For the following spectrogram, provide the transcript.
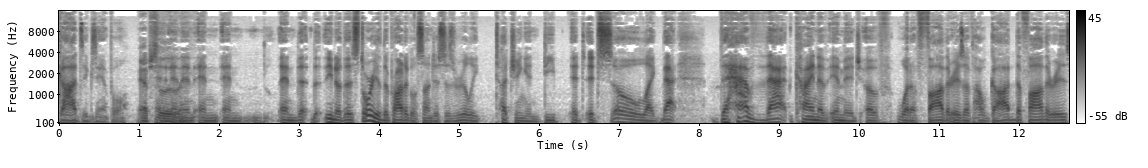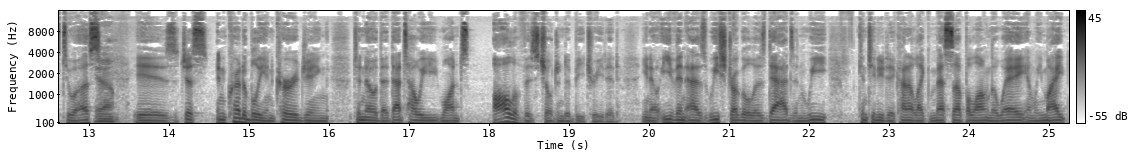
God's example. Absolutely. And, and, and, and, and the, the, you know, the story of the prodigal son just is really touching and deep. It, it's so like that, to have that kind of image of what a father is, of how God the father is to us Yeah. is just incredibly encouraging to know that that's how he wants all of his children to be treated. You know, even as we struggle as dads and we continue to kind of like mess up along the way and we might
